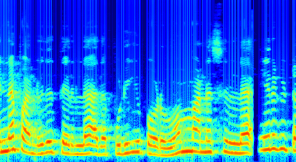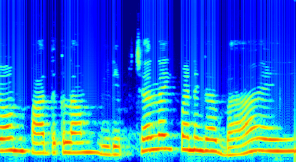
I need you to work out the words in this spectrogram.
என்ன பண்ணுறது தெரில அதை பிடுங்கி போடவும் மனசு இல்லை இருக்கட்டும் பார்த்துக்கலாம். வீடியோ பிடிச்சா லைக் பண்ணுங்கள் பாய்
